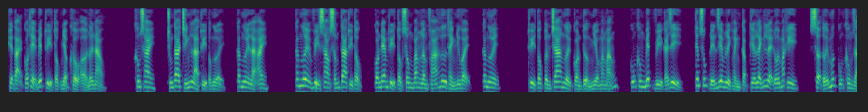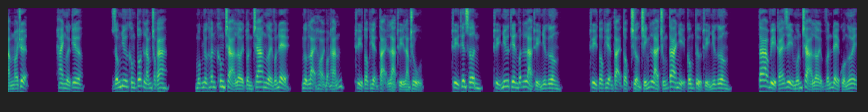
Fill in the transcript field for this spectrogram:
hiện tại có thể biết thủy tộc nhập khẩu ở nơi nào. Không sai, chúng ta chính là thủy tộc người, các ngươi là ai? Các ngươi vì sao sấm ta thủy tộc, còn đem thủy tộc sông băng lâm phá hư thành như vậy? Các ngươi, thủy tộc tuần tra người còn tưởng nhiều mang mắng, cũng không biết vì cái gì, tiếp xúc đến Diêm Lịch hành cặp kia lãnh lệ đôi mắt khi, sợ tới mức cũng không dám nói chuyện. Hai người kia, giống như không tốt lắm cho ca. Một nhược hân không trả lời tuần tra người vấn đề, ngược lại hỏi bọn hắn, thủy tộc hiện tại là thủy làm chủ. Thủy Thiên Sơn, Thủy Như Thiên vẫn là Thủy Như Gương. Thủy tộc hiện tại tộc trưởng chính là chúng ta nhị công tử Thủy Như Gương. Ta vì cái gì muốn trả lời vấn đề của ngươi?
